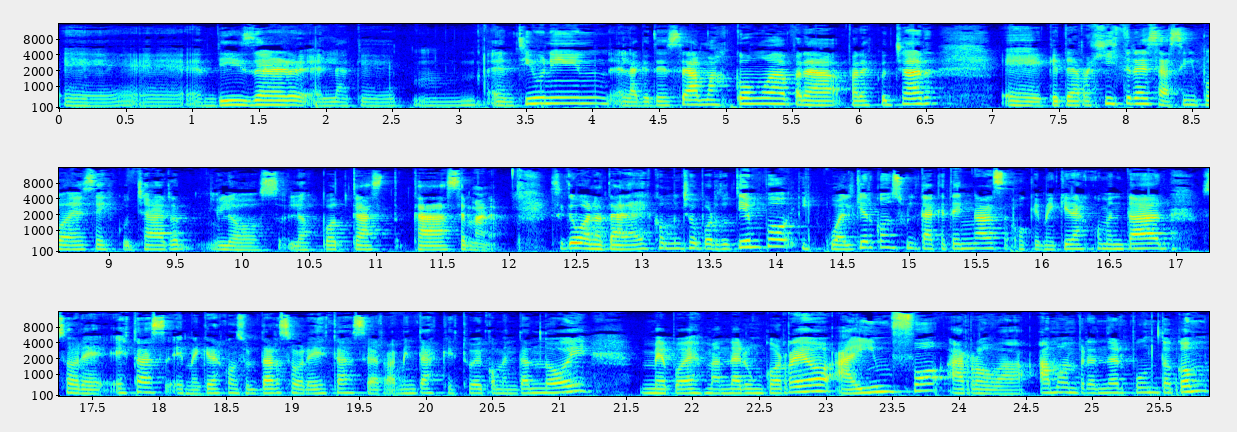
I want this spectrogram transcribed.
eh, en Deezer, en la que mm, en Tuning, en la que te sea más cómoda para, escuchar, eh, que te registres, así podés escuchar los, los podcasts cada semana. Así que bueno, te agradezco mucho por tu tiempo y cualquier consulta que tengas o que me quieras comentar sobre estas, me quieras consultar sobre estas herramientas que estuve comentando hoy, me podés mandar un correo a info arroba amoemprender.com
